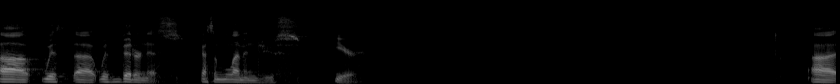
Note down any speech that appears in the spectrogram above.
uh, with, uh, with bitterness. Got some lemon juice here. Uh,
